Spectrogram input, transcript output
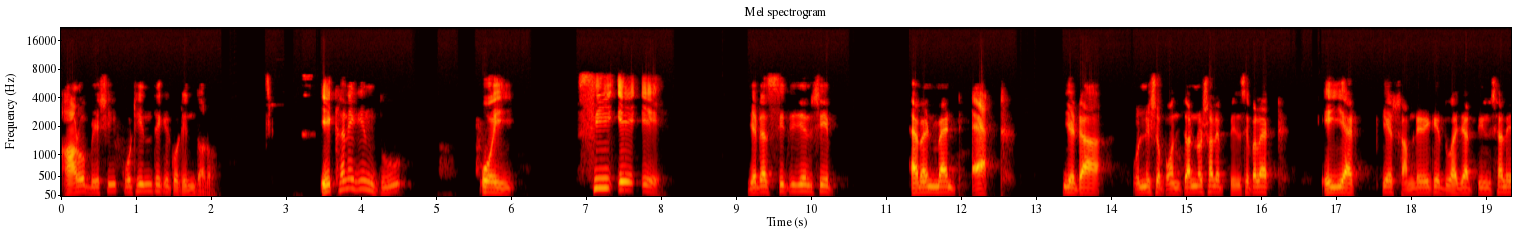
আরও বেশি কঠিন থেকে কঠিনতর। এখানে কিন্তু ওই সিএএ যেটা সিটিজেনশিপ অ্যামেন্ডমেন্ট অ্যাক্ট যেটা উনিশশো পঞ্চান্ন সালে প্রিন্সিপাল অ্যাক্ট এই অ্যাক্টকে সামনে রেখে দু হাজার তিন সালে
